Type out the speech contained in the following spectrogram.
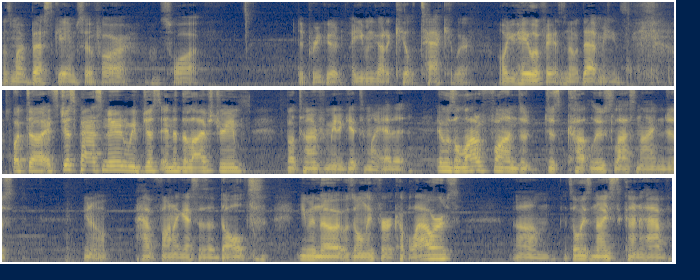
was my best game so far on SWAT. Did pretty good. I even got a killtacular. All you Halo fans know what that means. But uh, it's just past noon. We've just ended the live stream. It's about time for me to get to my edit. It was a lot of fun to just cut loose last night and just, you know, have fun, I guess, as adults, even though it was only for a couple hours. Um, it's always nice to kind of have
